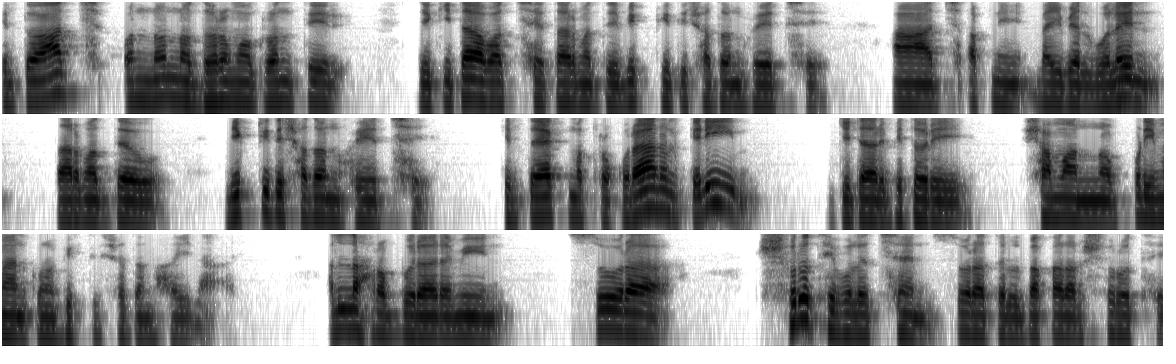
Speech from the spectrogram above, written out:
কিন্তু আজ অন্য অন্য ধর্মগ্রন্থের যে কিতাব আছে, তার মধ্যে বিকৃতি সাধন হয়েছে। আজ আপনি বাইবেল বলেন, তার মধ্যেও বিকৃতি সাধন হয়েছে। কিন্তু একমাত্র কোরআনুল করিম, যেটার ভিতরে সামান্য পরিমাণ কোনো বিকৃতি সাধন হয় না আল্লাহ রব্বুর আলমিন সোরা শুরুতে বলেছেন, সোরাতুল বাকারার শুরুতে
